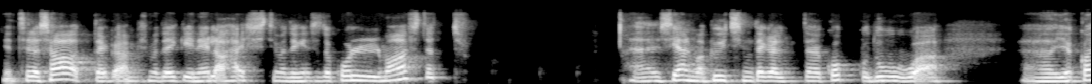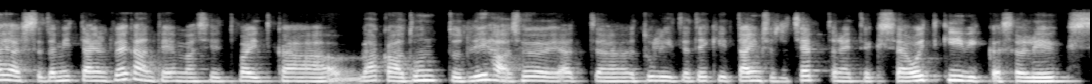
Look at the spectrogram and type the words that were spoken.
nii et selle saatega, mis ma tegin Ela hästi, ma tegin seda kolm aastat. seal ma püüdsin tegelikult kokku tuua ja kajastada mitte ainult vegan teemasid, vaid ka väga tuntud lihasööjad tulid ja tegid taimseid retsepte, näiteks Ott Kiivikas oli üks,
